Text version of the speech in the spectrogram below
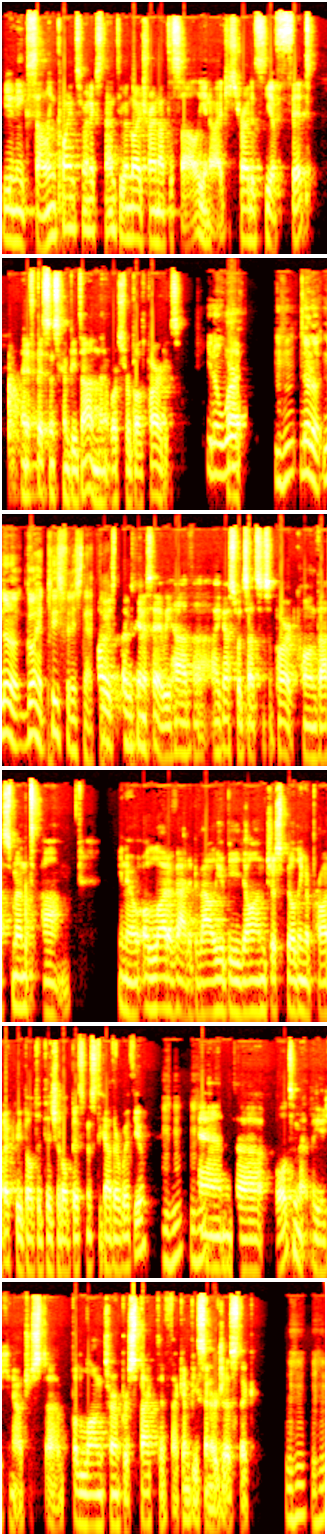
unique selling point to an extent, even though I try not to sell. You know, I just try to see a fit. And if business can be done, then it works for both parties. You know, we're. Mm-hmm. No, no, no, no. Go ahead. Please finish that. I was, I was going to say we have, uh, I guess, what sets us apart: co-investment. Um, you know, a lot of added value beyond just building a product. We built a digital business together with you, mm-hmm, mm-hmm. and uh, ultimately, you know, just uh, a long-term perspective that can be synergistic. Mm-hmm, mm-hmm.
